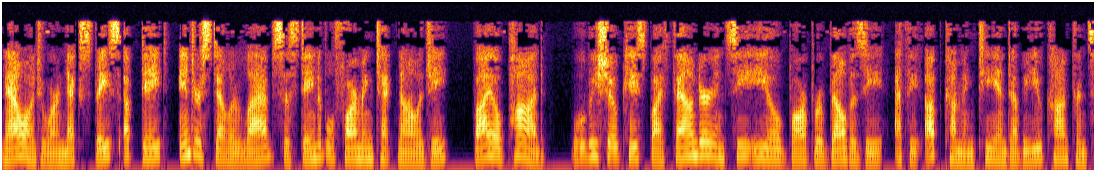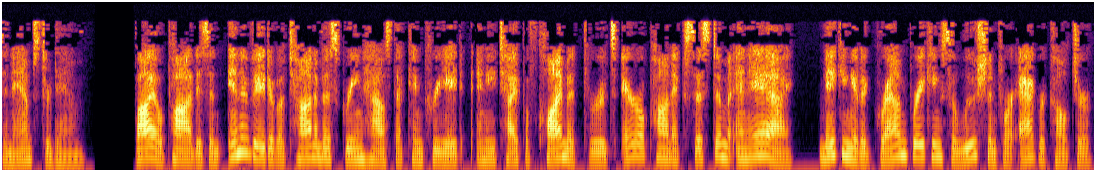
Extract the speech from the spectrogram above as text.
Now on to our next space update Interstellar Labs Sustainable Farming Technology, Biopod, will be showcased by founder and CEO Barbara Belvisi at the upcoming TNW conference in Amsterdam. Biopod is an innovative autonomous greenhouse that can create any type of climate through its aeroponic system and AI, making it a groundbreaking solution for agriculture,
